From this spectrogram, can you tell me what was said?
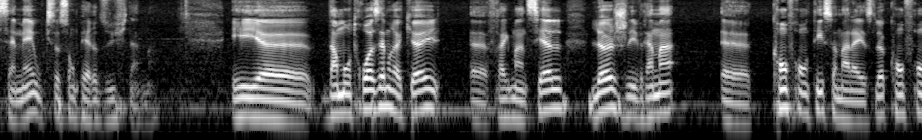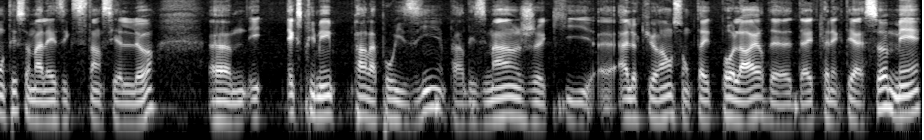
s'aimaient ou qui se sont perdus finalement. Et euh, dans mon troisième recueil, Fragment de ciel, là, je l'ai vraiment confronté ce malaise-là, confronté ce malaise existentiel-là. et exprimé par la poésie, par des images qui, euh, à l'occurrence, ont peut-être pas l'air d'être connectées à ça, mais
